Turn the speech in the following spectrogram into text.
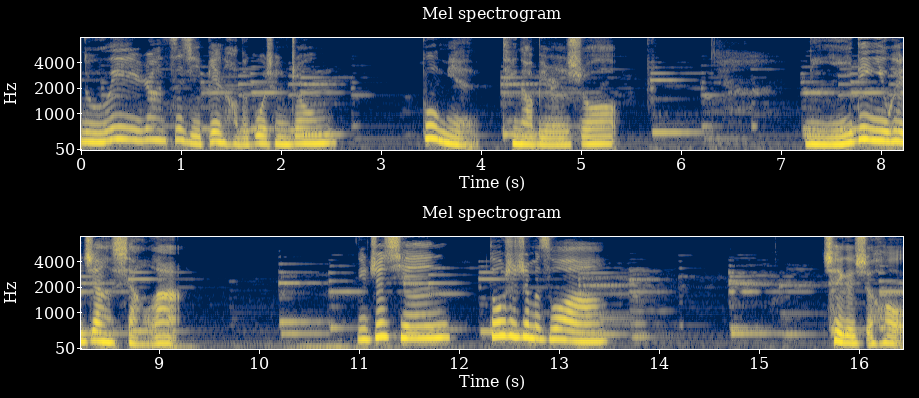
努力让自己变好的过程中，不免听到别人说：“你一定又会这样想啦，你之前都是这么做啊。”这个时候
